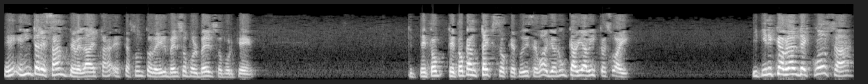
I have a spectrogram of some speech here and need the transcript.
es, interesante, ¿verdad? este asunto de ir verso por verso, porque te, te, tocan textos que tú dices, wow, yo nunca había visto eso ahí. Y tienes que hablar de cosas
